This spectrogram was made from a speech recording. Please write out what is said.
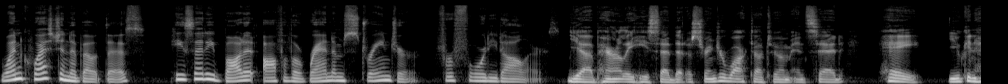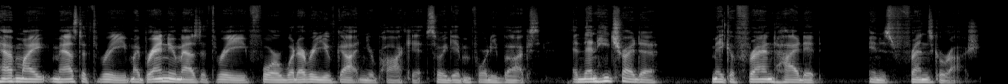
When questioned about this, he said he bought it off of a random stranger for $40. Yeah, apparently he said that a stranger walked up to him and said, Hey, you can have my Mazda 3, my brand new Mazda 3, for whatever you've got in your pocket. So he gave him 40 bucks. And then he tried to make a friend hide it in his friend's garage.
